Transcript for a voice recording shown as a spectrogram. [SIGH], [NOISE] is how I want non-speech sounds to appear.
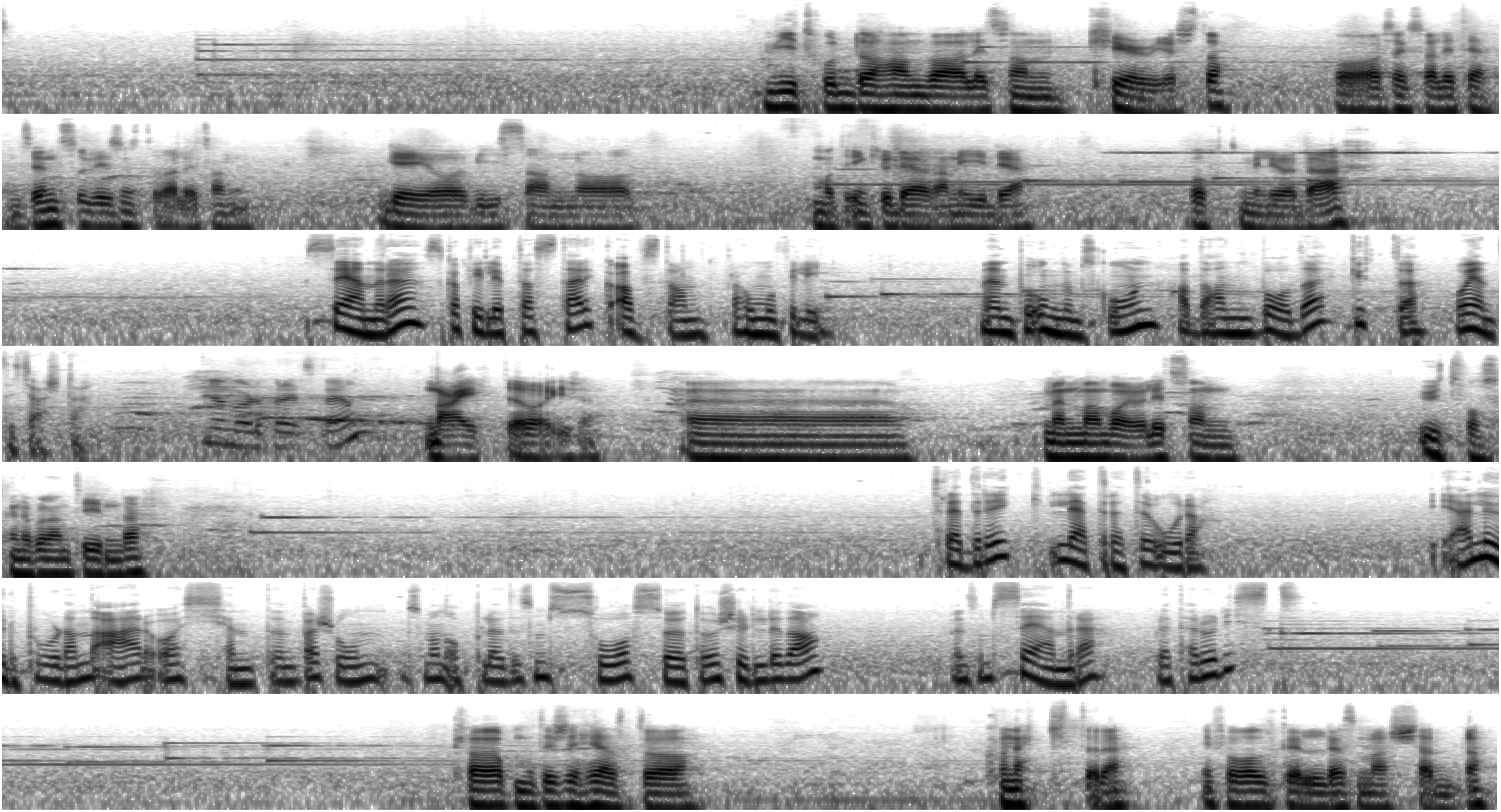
Vi trodde han var litt sånn curious da, på seksualiteten sin, så vi syntes det var litt sånn gøy å vise han og på inkludere han i det, vårt miljø der. Senere skal Philip ta sterk avstand fra homofili. Men på ungdomsskolen hadde han både gutte- og jentekjæreste. Men Var du forelska i? Nei, det var jeg ikke. Eh, men man var jo litt sånn utforskende på den tiden der. Fredrik leter etter orda. Jeg lurer på hvordan det er å ha kjent en person som han opplevde som så søt og uskyldig da, men som senere ble terrorist. Klarer på en måte ikke helt å connecte det i forhold til det som har skjedd. da.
